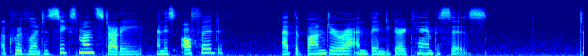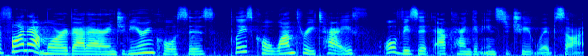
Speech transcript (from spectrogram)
equivalent to six months study, and is offered at the Bundoora and Bendigo campuses. To find out more about our engineering courses, please call 13 TAFE or visit our Kangan Institute website.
